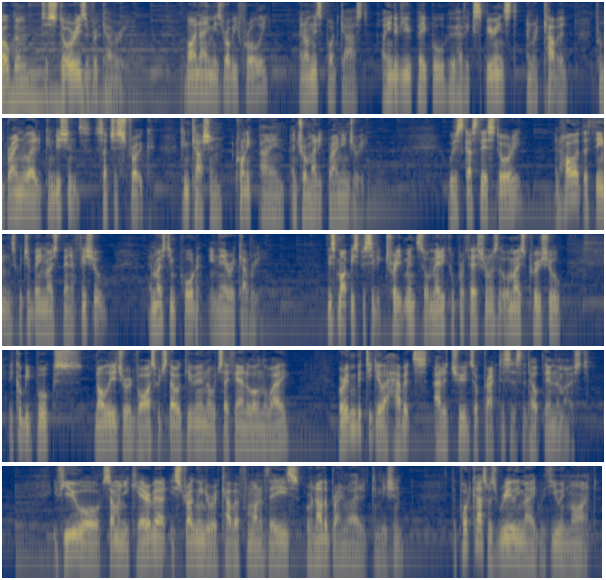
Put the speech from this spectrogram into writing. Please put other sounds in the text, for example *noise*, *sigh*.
Welcome to Stories of Recovery. My name is Robbie Frawley, and on this podcast, I interview people who have experienced and recovered from brain related conditions such as stroke, concussion, chronic pain, and traumatic brain injury. We discuss their story and highlight the things which have been most beneficial and most important in their recovery. This might be specific treatments or medical professionals that were most crucial. It could be books, knowledge, or advice which they were given or which they found along the way, or even particular habits, attitudes, or practices that helped them the most. If you or someone you care about is struggling to recover from one of these or another brain related condition, the podcast was really made with you in mind.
